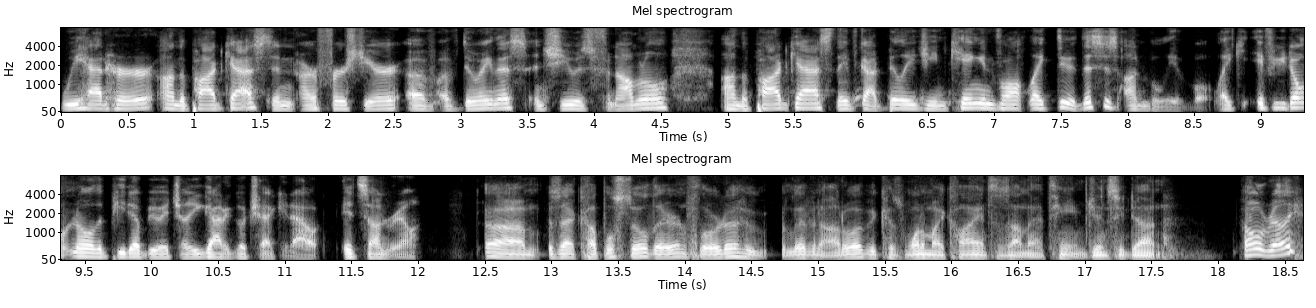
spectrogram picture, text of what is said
We had her on the podcast in our first year of, of doing this, and she was phenomenal on the podcast. They've got Billie Jean King involved. Like, dude, this is unbelievable. Like, if you don't know the PWHL, you got to go check it out. It's unreal. Um, is that couple still there in Florida who live in Ottawa? Because one of my clients is on that team, Jincy Dunn. Oh, really?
